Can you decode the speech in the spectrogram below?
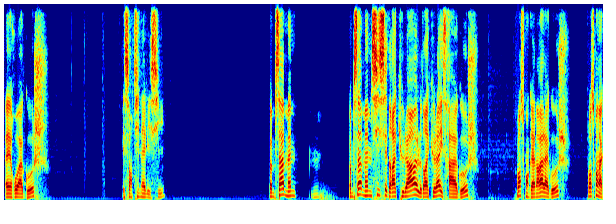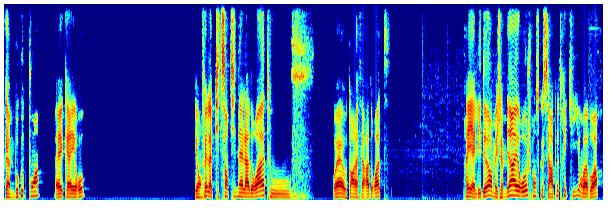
Aéro à gauche. Et sentinelle ici. Comme ça, même... Comme ça, même si c'est Dracula, le Dracula, il sera à gauche. Je pense qu'on gagnera à la gauche. Je pense qu'on a quand même beaucoup de points avec aéro. Et on fait la petite sentinelle à droite ou... Ouais, autant la faire à droite. Après, il y a leader, mais j'aime bien aéro. Je pense que c'est un peu tricky. On va voir.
